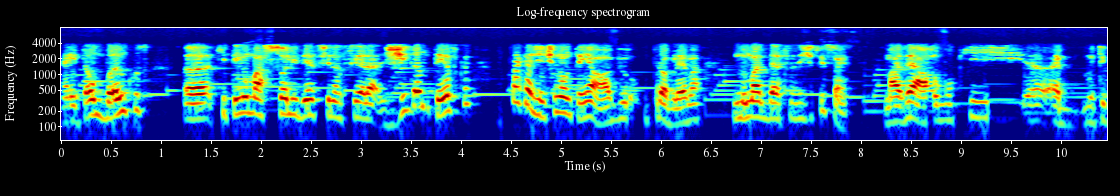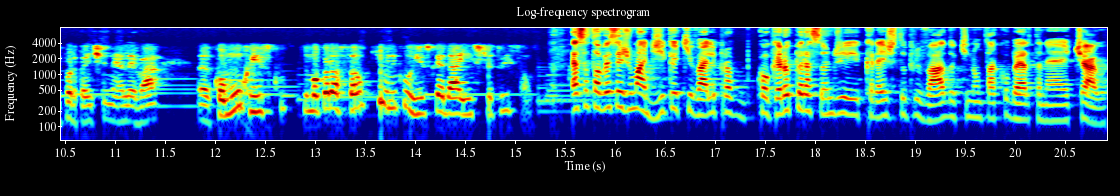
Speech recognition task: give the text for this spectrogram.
Né? Então, bancos uh, que têm uma solidez financeira gigantesca, para que a gente não tenha, óbvio, o problema numa dessas instituições. Mas é algo que uh, é muito importante né, levar como um risco numa operação, que o único risco é da instituição. Essa talvez seja uma dica que vale para qualquer operação de crédito privado que não está coberta, né, Thiago?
